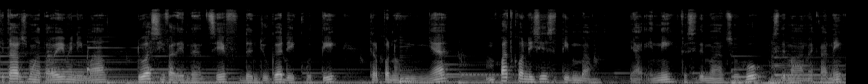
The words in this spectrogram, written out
kita harus mengetahui minimal dua sifat intensif dan juga diikuti terpenuhinya empat kondisi setimbang, yang ini kesetimbangan suhu, kesetimbangan mekanik,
